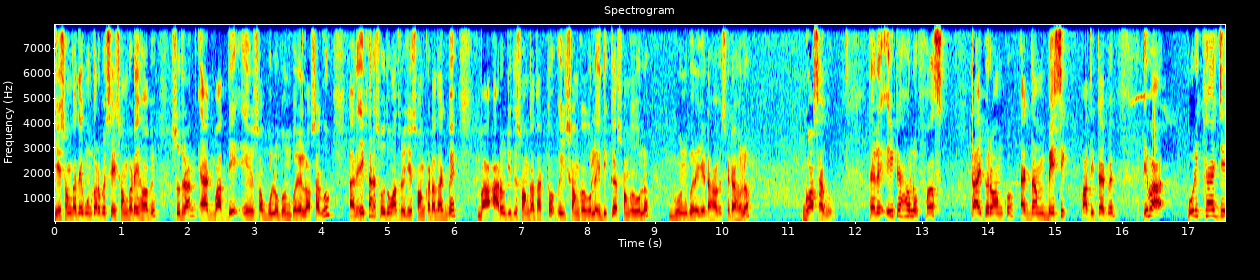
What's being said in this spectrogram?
যে সংখ্যা দিয়ে গুণ করবে সেই সংখ্যাটাই হবে। সুতরাং এক বাদ দিয়ে সবগুলো গুণ করে লসাগু। আর এখানে শুধুমাত্র যে সংখ্যাটা থাকবে বা আরও যদি সংখ্যা থাকতো এই সংখ্যাগুলো এই দিককার সংখ্যাগুলো গুণ করে যেটা হবে সেটা হলো গসাগু। তাহলে এইটা হলো ফার্স্ট টাইপের অঙ্ক, একদম বেসিক পাতি টাইপের এবার পরীক্ষায় যে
